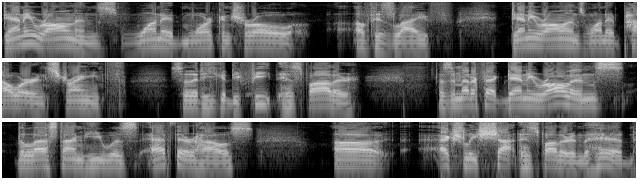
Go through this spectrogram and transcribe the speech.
Danny Rollins wanted more control of his life. Danny Rollins wanted power and strength so that he could defeat his father. As a matter of fact, Danny Rollins, the last time he was at their house, uh, actually shot his father in the head,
